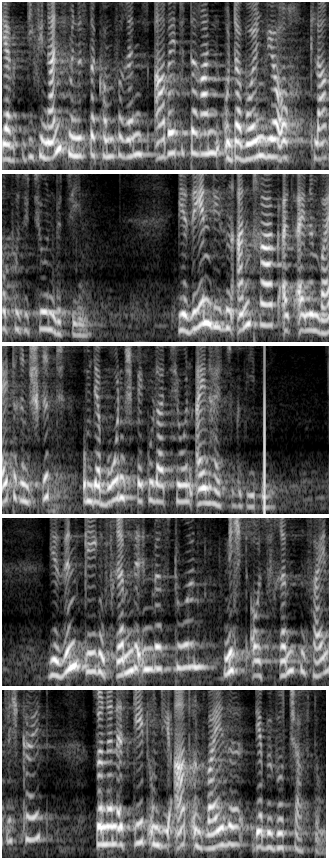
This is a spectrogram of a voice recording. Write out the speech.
Der, die Finanzministerkonferenz arbeitet daran, und da wollen wir auch klare Positionen beziehen. Wir sehen diesen Antrag als einen weiteren Schritt, um der Bodenspekulation Einhalt zu gebieten. Wir sind gegen fremde Investoren, nicht aus Fremdenfeindlichkeit, sondern es geht um die Art und Weise der Bewirtschaftung.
